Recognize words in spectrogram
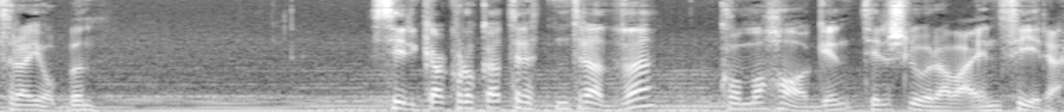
fra jobben. Cirka klokka 13.30 kommer Hagen til Sloraveien 4.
